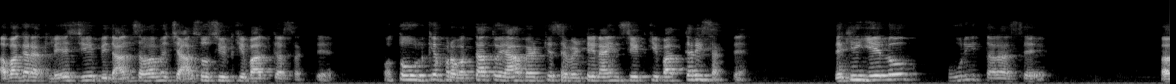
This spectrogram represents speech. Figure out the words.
अब अगर अखिलेश जी विधानसभा में 400 सीट की बात कर सकते हैं तो उनके प्रवक्ता तो यहाँ बैठ के 79 सीट की बात कर ही सकते हैं। देखिए ये लोग पूरी तरह से आ,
